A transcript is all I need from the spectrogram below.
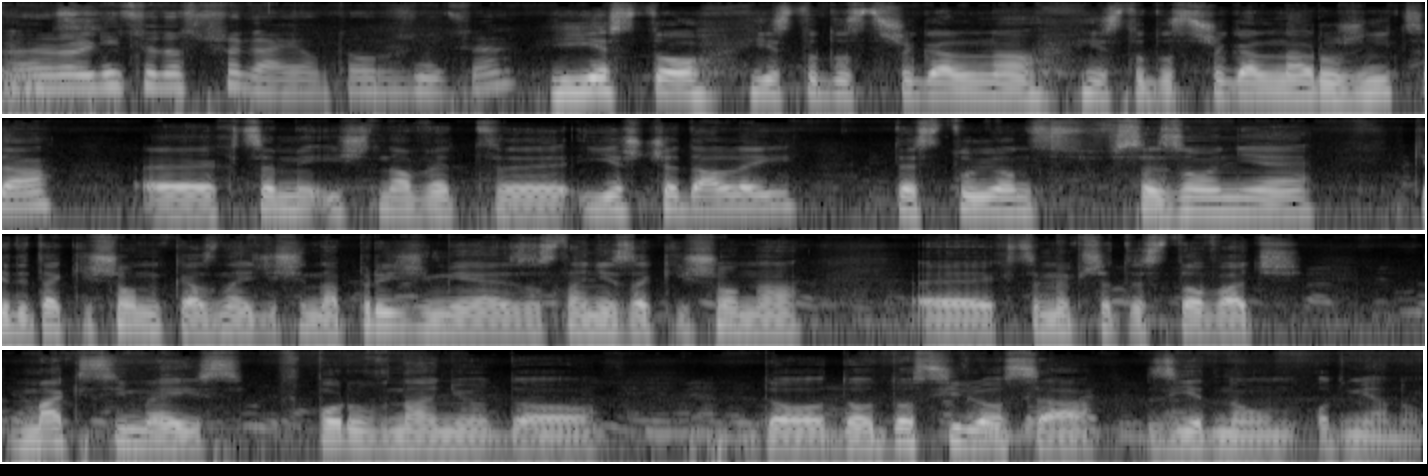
Więc Rolnicy dostrzegają tą różnicę? jest, to, jest, to dostrzegalna, jest to dostrzegalna różnica. E, Chcemy iść nawet e, jeszcze dalej, testując w sezonie, kiedy ta kiszonka znajdzie się na pryzmie, zostanie zakiszona. Chcemy przetestować Maximaze w porównaniu do, do, do, do silosa z jedną odmianą.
